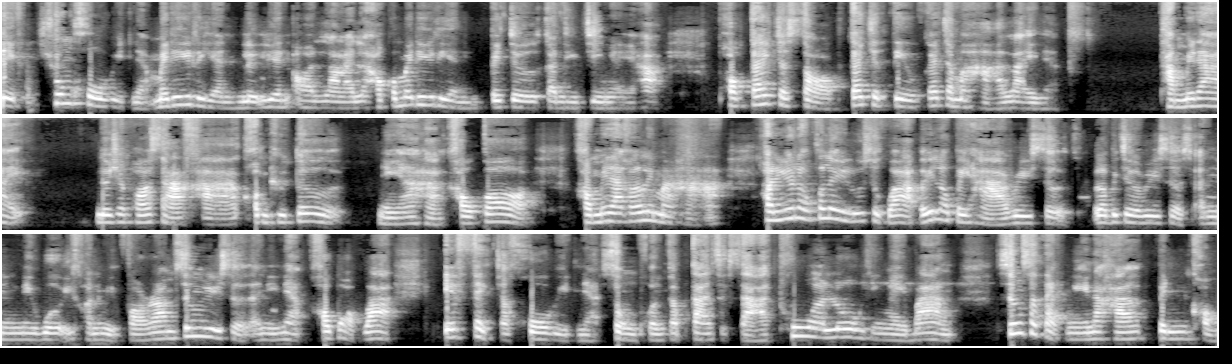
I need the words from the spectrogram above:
เด็กช่วงโควิดเนี่ยไม่ได้เรียนหรือเรียนออนไลน์ แล้วเขาก็ไม่ได้เรียนไปเจอกันจริงๆไงค่ะ พอใกล้จะสอบใกล้จะติวใกล้จะมาหาอะไรเนี่ยทำไม่ได้ โดยเฉพาะสาขาคอมพิวเตอร์อย่างเงี้ยค่ะเขาก็เขาไม่ได้เขาเลยมาหา คราวนี้เราก็เลยรู้สึกว่า เอ้ยเราไปหา research เราไปเจอ research อันนึงใน World Economic Forum ซึ่ง research อันนี้เนี่ยเขาบอกว่าเอฟเฟกจากโควิดเนี่ยส่งผลกับการศึกษาทั่วโลกยังไงบ้าง ซึ่งสแตทนี้นะคะเป็นของ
